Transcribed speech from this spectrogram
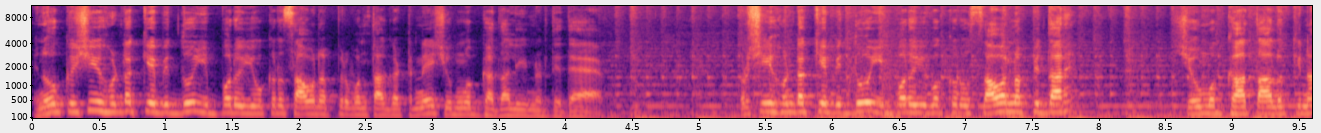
ಇನ್ನು ಕೃಷಿ ಹೊಂಡಕ್ಕೆ ಬಿದ್ದು ಇಬ್ಬರು ಯುವಕರು ಸಾವನ್ನಪ್ಪಿರುವಂತಹ ಘಟನೆ ಶಿವಮೊಗ್ಗದಲ್ಲಿ ನಡೆದಿದೆ. ಕೃಷಿ ಹೊಂಡಕ್ಕೆ ಬಿದ್ದು ಇಬ್ಬರು ಯುವಕರು ಸಾವನ್ನಪ್ಪಿದ್ದಾರೆ. ಶಿವಮೊಗ್ಗ ತಾಲೂಕಿನ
